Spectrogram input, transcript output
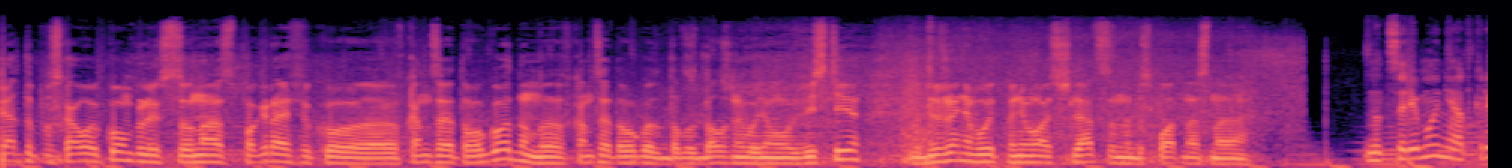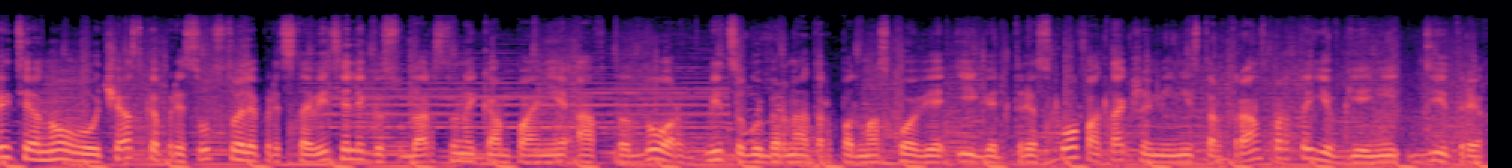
Пятый пусковой комплекс у нас по графику э, в конце этого года. Мы в конце этого года должны будем его ввести. Движение будет по нему осуществляться на бесплатной основе. На церемонии открытия нового участка присутствовали представители государственной компании «Автодор», вице-губернатор Подмосковья Игорь Тресков, а также министр транспорта Евгений Дитрих.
